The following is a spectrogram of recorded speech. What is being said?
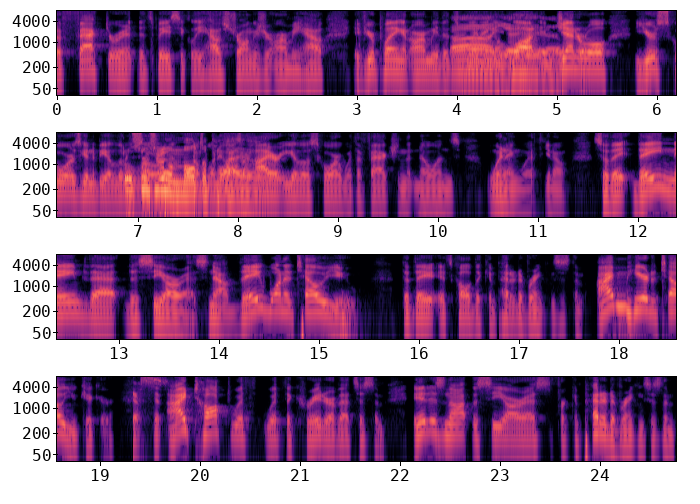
a factor in it that's basically how strong is your army. How if you're playing an army that's Ah, winning a yeah, lot yeah, yeah, in okay. general, your score is going to be a little some lower sort of someone who has a higher ELO score with a faction that no one's winning with. You know, so they they named that the CRS. Now they want to tell you that they it's called the competitive ranking system. I'm here to tell you, kicker, yes. that I talked with with the creator of that system. It is not the CRS for competitive ranking system.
